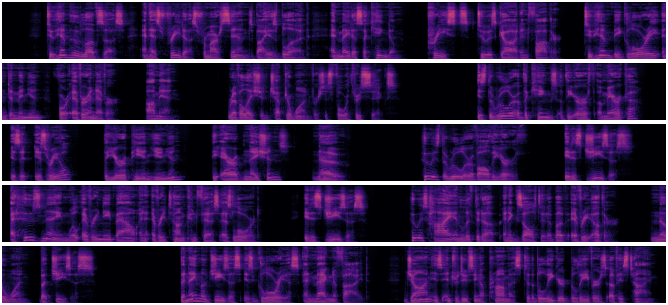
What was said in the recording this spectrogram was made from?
To him who loves us and has freed us from our sins by his blood, and made us a kingdom, priests to his God and Father, to him be glory and dominion forever and ever. Amen. Revelation chapter 1 verses 4 through 6. Is the ruler of the kings of the earth America? Is it Israel? The European Union? The Arab nations? No. Who is the ruler of all the earth? It is Jesus, at whose name will every knee bow and every tongue confess as Lord. It is Jesus, who is high and lifted up and exalted above every other, no one but Jesus. The name of Jesus is glorious and magnified. John is introducing a promise to the beleaguered believers of his time.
